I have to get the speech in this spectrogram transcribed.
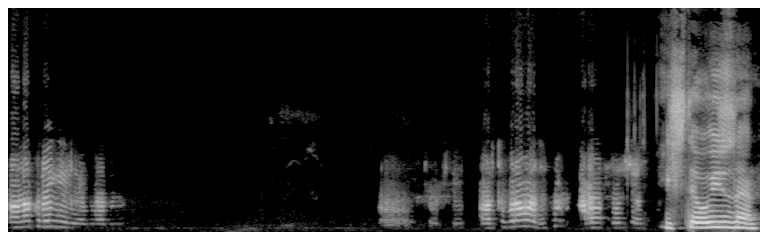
Ana kule geliyor iyi. Artı vuramadı. Artı vuracak. İşte o yüzden.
